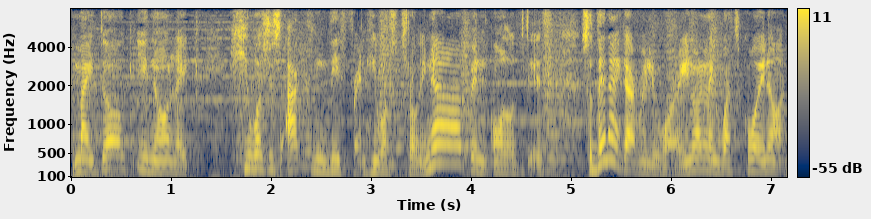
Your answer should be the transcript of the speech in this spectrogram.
my dog, you know, like he was just acting different. He was throwing up and all of this. So then I got really worried, you know, like what's going on?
